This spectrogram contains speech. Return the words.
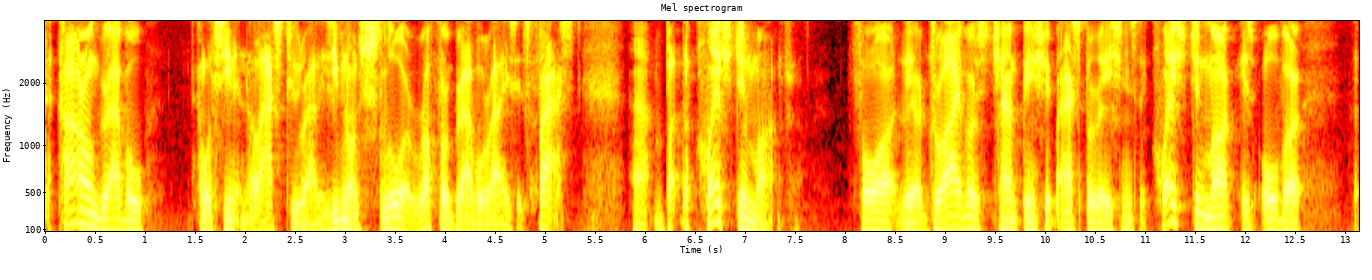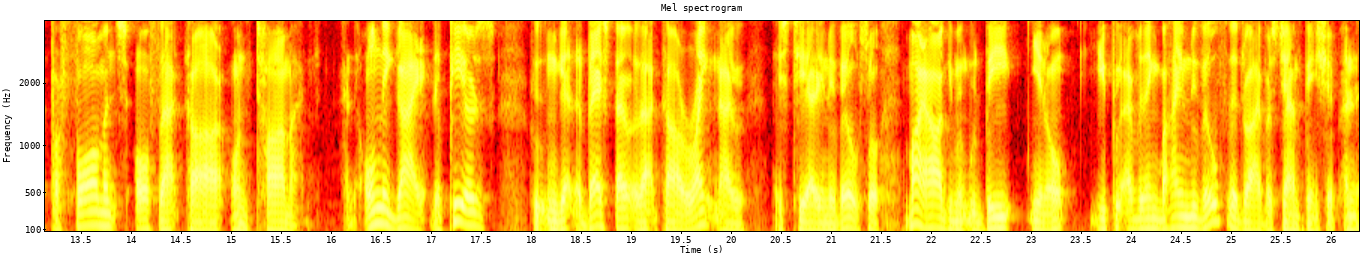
The car on gravel, and we've seen it in the last two rallies, even on slower, rougher gravel rallies, it's fast. Uh, but the question mark for their drivers' championship aspirations, the question mark is over the performance of that car on tarmac. And the only guy, it appears, who can get the best out of that car right now is Thierry Neuville. So my argument would be, you know, you put everything behind Neuville for the Drivers' Championship. And,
